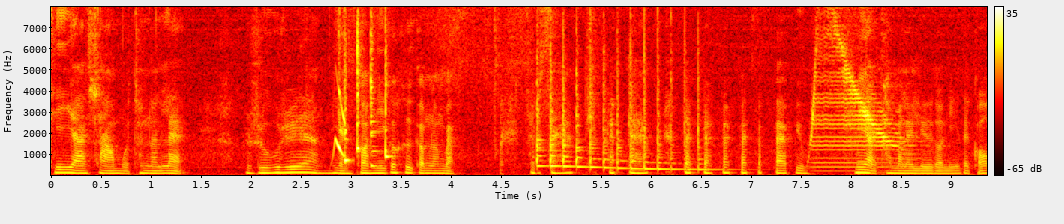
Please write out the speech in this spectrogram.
ที่ยาชาหมดเท่านั้นแหละ รู้เรื่องอย่างตอนนี้ก็คือกำลังแบบ แป๊บแป๊บแป๊บแป๊บแป๊บอยู่ไม่อยากทำอะไรเลยตอนนี้ แต่ก็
